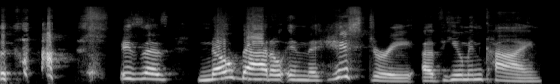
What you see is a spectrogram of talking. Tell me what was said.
rumble. he says, No battle in the history of humankind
